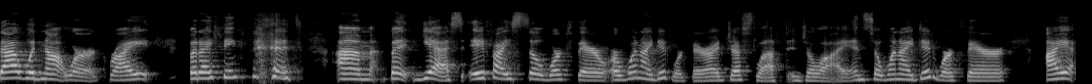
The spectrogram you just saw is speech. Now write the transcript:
that would not work. Right. But I think that, um, but yes, if I still worked there or when I did work there, I just left in July. And so when I did work there, I,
